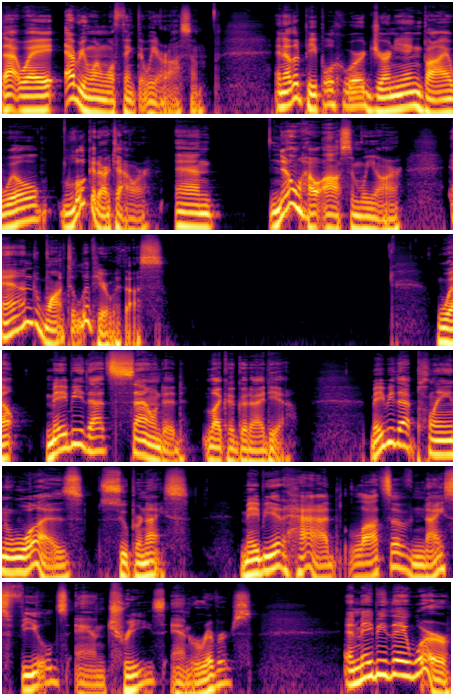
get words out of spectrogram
That way, everyone will think that we are awesome. And other people who are journeying by will look at our tower and know how awesome we are and want to live here with us. Well, maybe that sounded like a good idea. Maybe that plain was super nice. Maybe it had lots of nice fields and trees and rivers. And maybe they were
